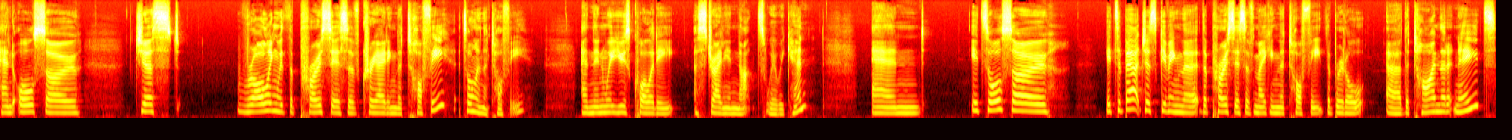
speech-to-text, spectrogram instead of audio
and also just rolling with the process of creating the toffee. It's all in the toffee. And then we use quality Australian nuts where we can. And it's also it's about just giving the the process of making the toffee, the brittle, uh, the time that it needs.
